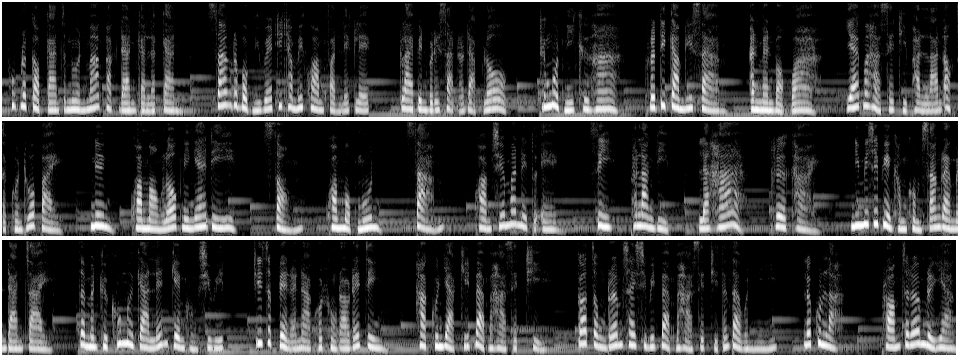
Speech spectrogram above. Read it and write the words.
ผู้ประกอบการจำนวนมากผลักดันกันและกัน สร้างระบบนิเวศที่ทำให้ความฝันเล็กๆ กลายเป็นบริษัทระดับโลก ทั้งหมดนี้คือ 5 พฤติกรรมที่ 3 อันแมนบอกว่า แยกมหาเศรษฐีพันล้านออกจากคนทั่วไป 1. ความมองโลกในแง่ดี 2. ความหมกมุ่น 3. ความเชื่อมั่นในตัวเอง 4. พลังดิบ และ 5. เครือข่าย นี่ไม่ใช่เพียงคำคมสร้างแรงบันดาลใจ แต่มันคือคู่มือการเล่นเกมของชีวิต ที่จะเปลี่ยนอนาคตของเราได้จริง หากคุณอยากคิดแบบมหาเศรษฐี ก็จงเริ่มใช้ชีวิตแบบมหาเศรษฐีตั้งแต่วันนี้ แล้วคุณล่ะ พร้อมจะเริ่มหรือยัง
